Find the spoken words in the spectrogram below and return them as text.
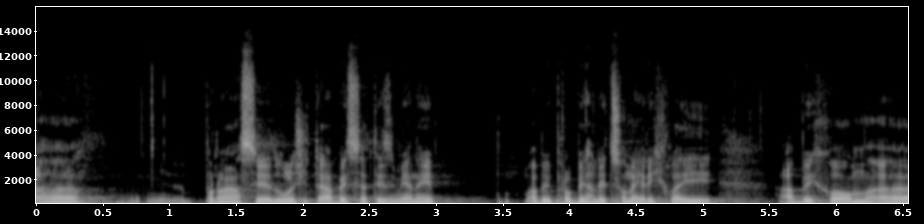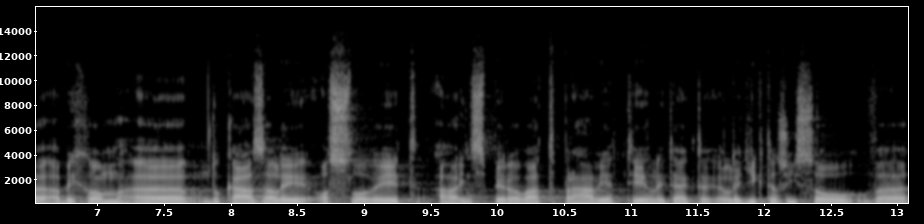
uh, pro nás je důležité, aby se ty změny aby proběhly co nejrychleji, abychom, eh, abychom eh, dokázali oslovit a inspirovat právě ty lidé, lidi, kteří jsou v,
